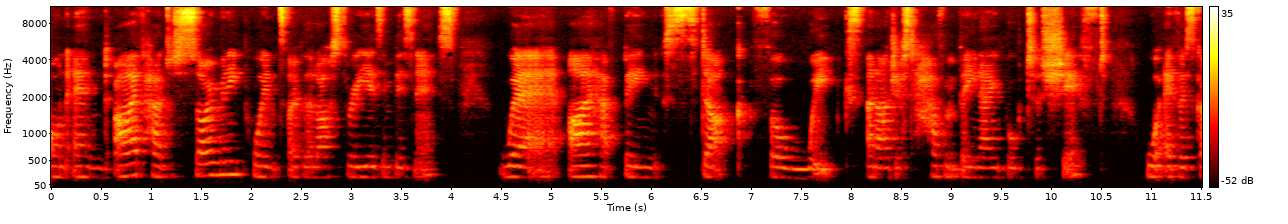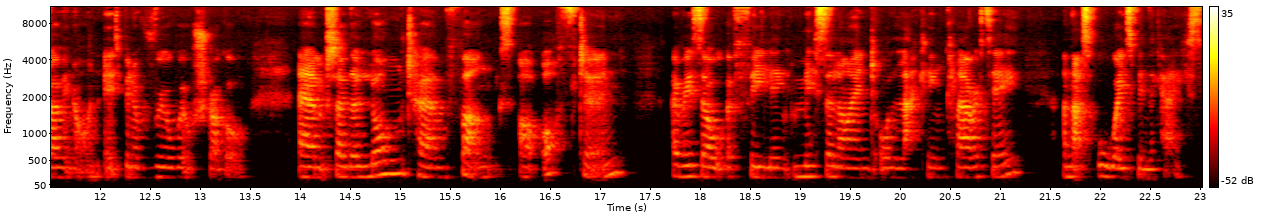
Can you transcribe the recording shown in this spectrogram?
on end. I've had so many points over the last three years in business where I have been stuck for weeks and I just haven't been able to shift whatever's going on. It's been a real, real struggle. Um, so the long term funks are often a result of feeling misaligned or lacking clarity, and that's always been the case.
